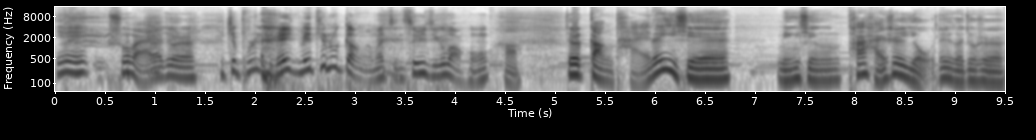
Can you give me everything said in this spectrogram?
因为说白了就是 这不是你没没听出梗了吗？仅次于几个网红。好，就是港台的一些明星，他还是有这个就是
